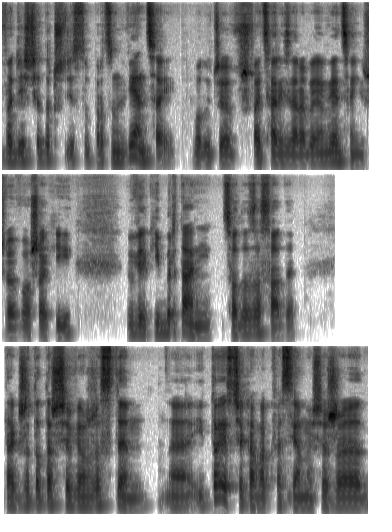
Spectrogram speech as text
20 do 30% więcej, bo ludzie w Szwajcarii zarabiają więcej niż we Włoszech i w Wielkiej Brytanii, co do zasady. Także to też się wiąże z tym. E, I to jest ciekawa kwestia. Myślę, że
